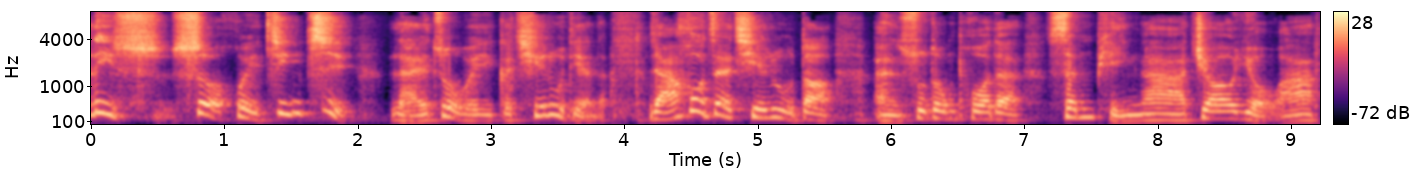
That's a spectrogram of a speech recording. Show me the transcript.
历史、社会、经济来作为一个切入点的，然后再切入到嗯苏东坡的生平啊、交友啊、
